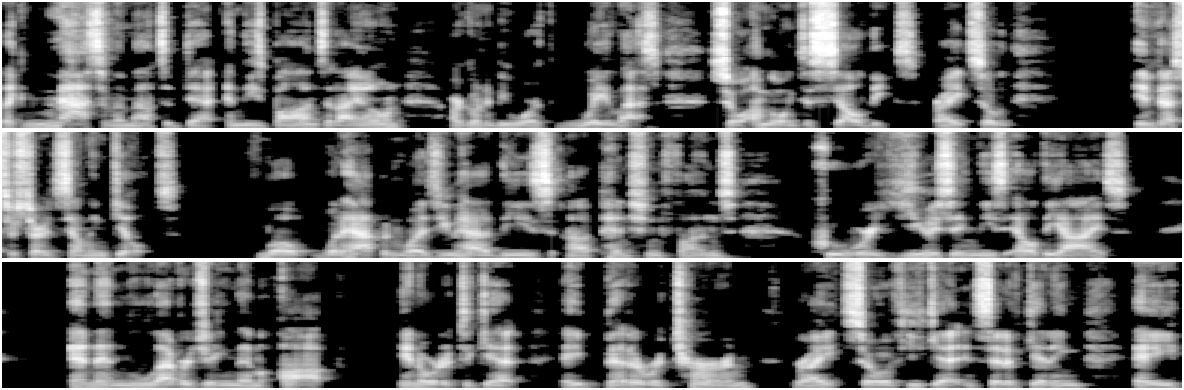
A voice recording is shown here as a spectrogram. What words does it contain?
like massive amounts of debt, and these bonds that I own are going to be worth way less. So I'm going to sell these, right? So." Investors started selling gilts well, what happened was you had these uh, pension funds who were using these LDIs and then leveraging them up in order to get a better return, right? So if you get, instead of getting a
